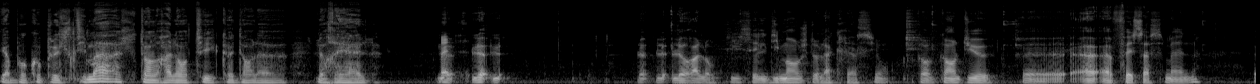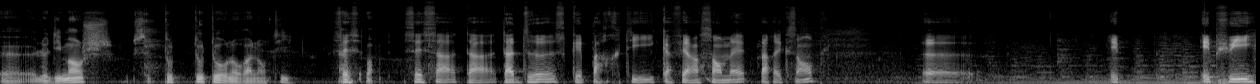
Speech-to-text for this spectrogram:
Il y a beaucoup plus d'images dans le ralenti que dans le, le réel. Mais le, le, le ralenti, c'est le dimanche de la création. Quand, quand Dieu euh, a, fait sa semaine. Euh, le dimanche, tout, tout, tourne au ralenti. C'est ça. Tu as, as, Zeus qui est parti, qui a fait un 100 mètres, par exemple. Euh, et, et puis,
